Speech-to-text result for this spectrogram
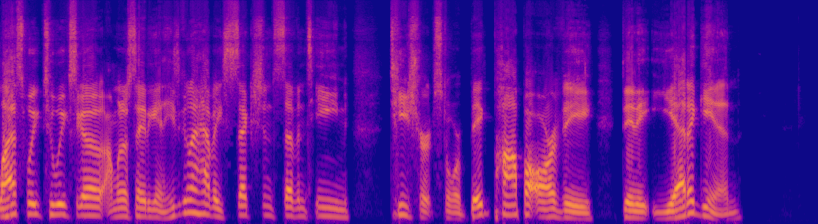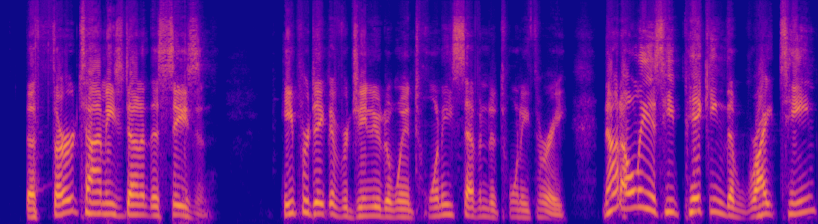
last week, two weeks ago, I'm going to say it again. He's going to have a Section 17 t-shirt store. Big Papa RV did it yet again. The third time he's done it this season. He predicted Virginia to win 27 to 23. Not only is he picking the right team,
